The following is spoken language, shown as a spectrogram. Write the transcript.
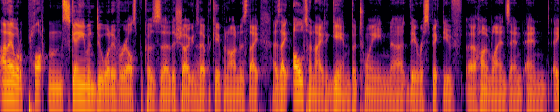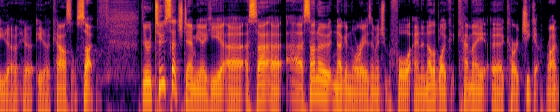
unable to plot and scheme and do whatever else because uh, the shogun is able to keep an eye on them as they as they alternate again between uh, their respective uh, homelands and and Edo Edo Castle. So. There are two such daimyo here, uh, Asa, uh, Asano Naganori, as I mentioned before, and another bloke, Kame uh, Korochika, right?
